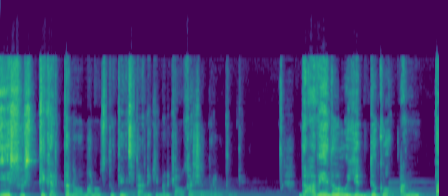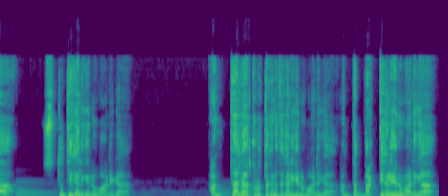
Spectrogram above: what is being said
ఈ సృష్టికర్తను మనం స్థుతించడానికి మనకి అవకాశం దొరుకుతుంది. దావీదు ఎందుకు అంత స్థుతి కలిగిన వాడిగా అంతగా కృతజ్ఞత కలిగిన వాడిగా అంత భక్తి కలిగిన వాడిగా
